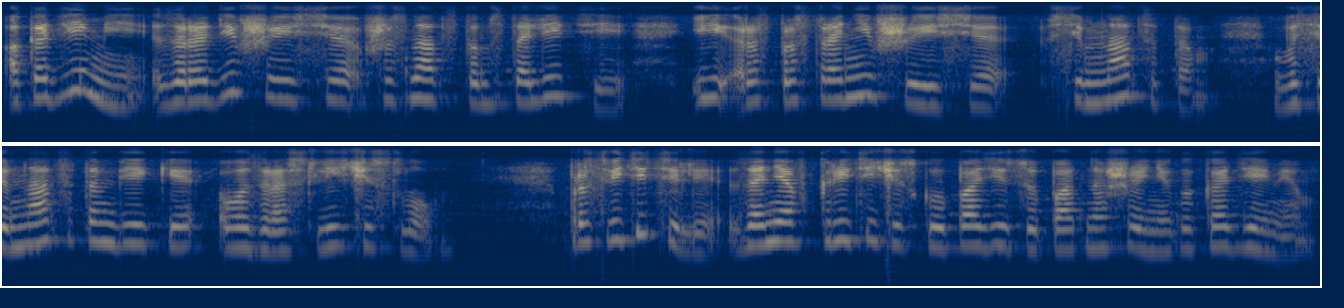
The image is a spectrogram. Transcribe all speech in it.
Академии, зародившиеся в XVI столетии и распространившиеся в XVII-XVIII веке, возросли числом. Просветители, заняв критическую позицию по отношению к академиям,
